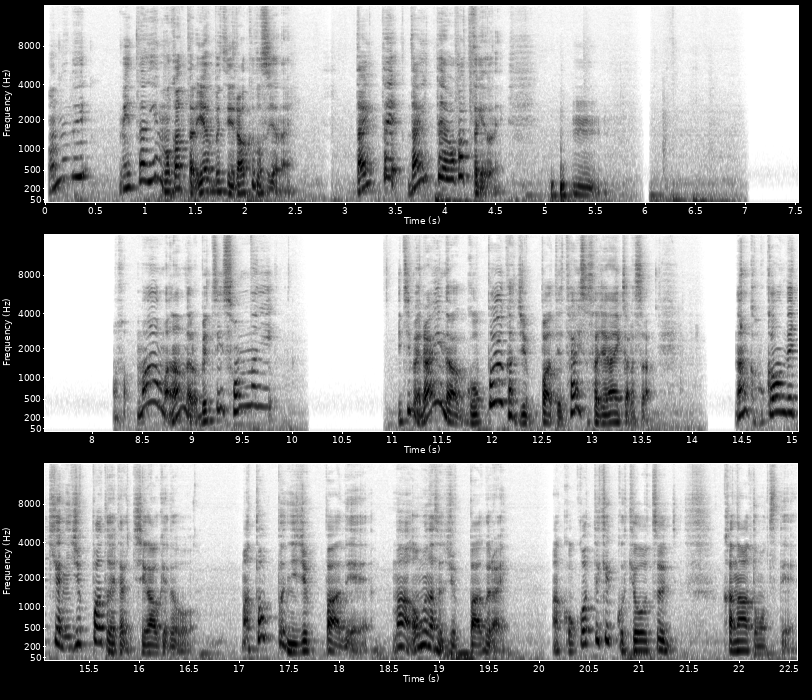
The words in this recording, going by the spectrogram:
こんなでメタゲーム分かったら、いや別にラクドスじゃない。大体、大体分かったけどね。うん。まあまあ、なんだろう、別にそんなに、一番ラインは5%か10%って大した差じゃないからさ、なんか他のデッキが20%とか言ったら違うけど、まあトップ20%で、まあオムナス10%ぐらい。まあここって結構共通かなと思ってて、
